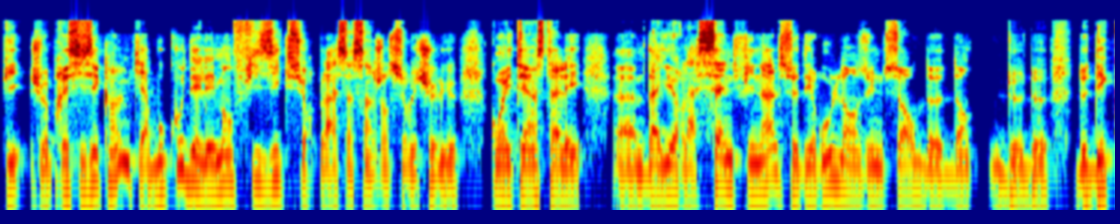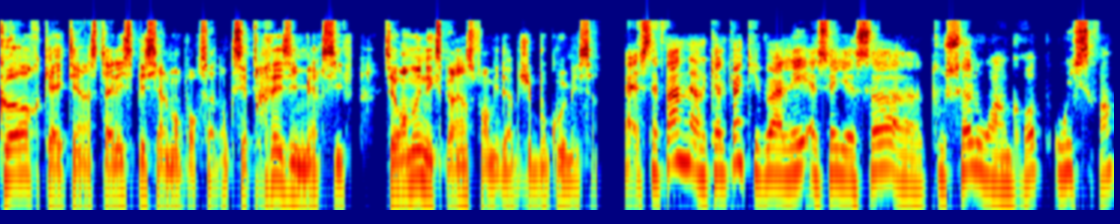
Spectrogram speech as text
Puis, je veux préciser quand même qu'il y a beaucoup d'éléments physiques sur place à Saint-Jean-sur-Richelieu qui ont été installés. Euh, D'ailleurs, la scène finale se déroule dans une sorte de, de, de, de décor qui a été installé spécialement pour ça. Donc, c'est très immersif. C'est vraiment une expérience formidable. J'ai beaucoup aimé ça. Ben, Stéphane, euh, quelqu'un qui veut aller essayer ça euh, tout seul ou en groupe, où il sera?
